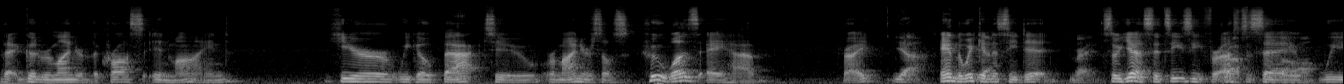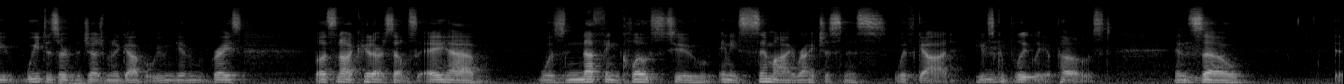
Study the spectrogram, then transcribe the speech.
that good reminder of the cross in mind, here we go back to remind ourselves who was Ahab, right? Yeah. And the wickedness he did. Right. So yes, it's easy for us to say we we deserve the judgment of God, but we've been given grace. But let's not kid ourselves. Ahab was nothing close to any semi righteousness with God. He was Mm. completely opposed, and Mm. so uh,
